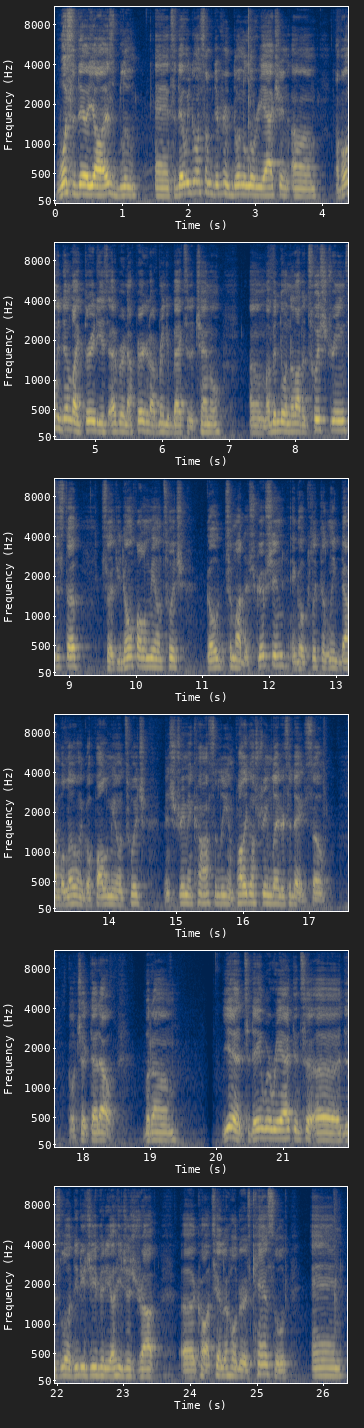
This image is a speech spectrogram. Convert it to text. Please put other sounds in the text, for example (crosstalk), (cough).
What's the deal, y'all? It's Blue, and today we're doing something different, doing a little reaction. Um, I've only done like three of these ever, and I figured I'd bring it back to the channel. Um, I've been doing a lot of Twitch streams and stuff, so if you don't follow me on Twitch, go to my description and go click the link down below and go follow me on Twitch. Been streaming constantly. I'm probably gonna stream later today, so go check that out. But um, yeah, today we're reacting to uh this little DDG video he just dropped uh called Tayler Holder is canceled, and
